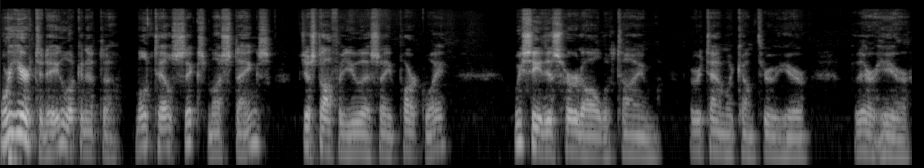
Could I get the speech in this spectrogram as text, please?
We're here today looking at the Motel 6 Mustangs just off of USA Parkway. We see this herd all the time. Every time we come through here, they're here.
